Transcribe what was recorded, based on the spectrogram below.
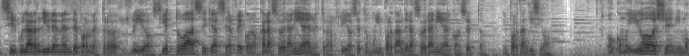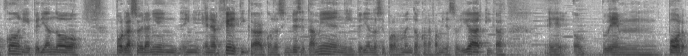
circular libremente por nuestros ríos. Y esto hace que se reconozca la soberanía de nuestros ríos. Esto es muy importante, la soberanía del concepto. Importantísimo. O como Irigoyen y Mosconi peleando por la soberanía energética con los ingleses también y peleándose por momentos con las familias oligárquicas. Eh, por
